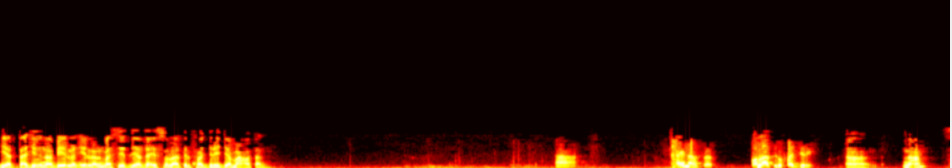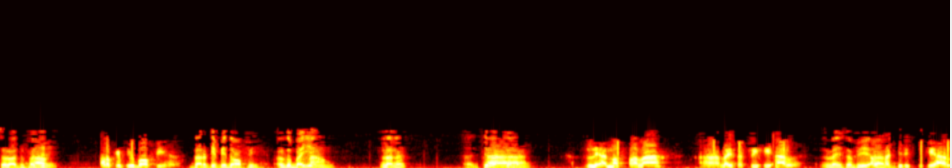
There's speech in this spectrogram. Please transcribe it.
يتجه نبيل إلى المسجد لأداء صلاة الفجر جماعة Ha. Aina Ustaz? Salatul Fajri. آه. نعم صلاة الفجر Tarkib idafi. تركب إضافي أنت نعم. بين لنا jelaskan Lianna salah ah, laisa fihi al. ليس في آل Al-Fajri fihi al.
